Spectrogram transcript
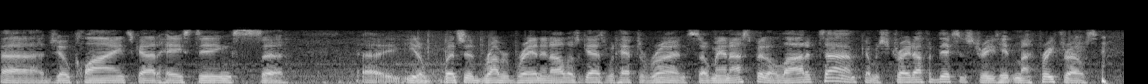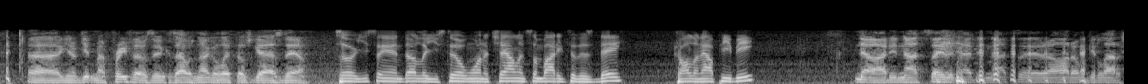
uh, Joe Kleine, Scott Hastings, uh, uh, you know, a bunch of Robert Brandon, all those guys would have to run. So, man, I spent a lot of time coming straight off of Dixon Street, hitting my free throws. uh, you know, getting my free throws in because I was not going to let those guys down. So, are you saying, Dudley, you still want to challenge somebody to this day, calling out PB? No, I did not say that. I did not say that at all. I don't get a lot of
